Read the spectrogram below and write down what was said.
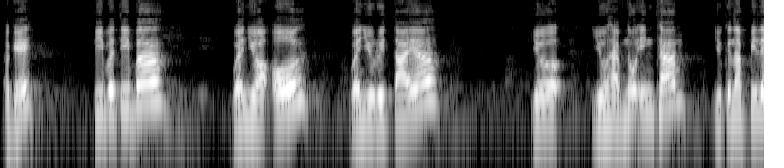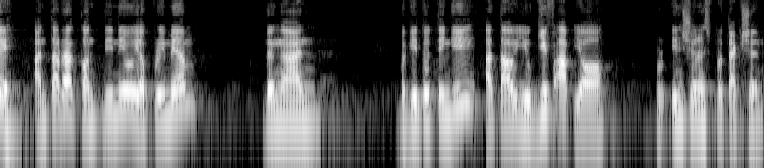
Okay? Tiba-tiba when you are old, when you retire, you you have no income, you kena pilih antara continue your premium dengan begitu tinggi atau you give up your insurance protection.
